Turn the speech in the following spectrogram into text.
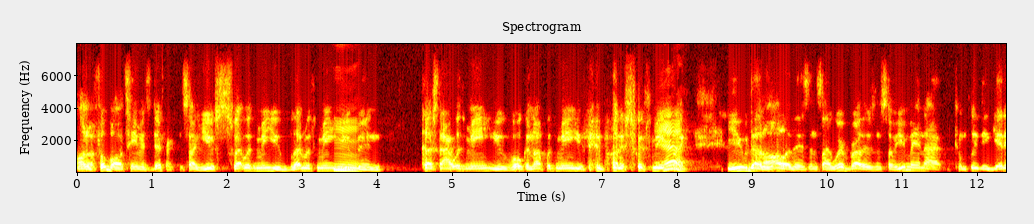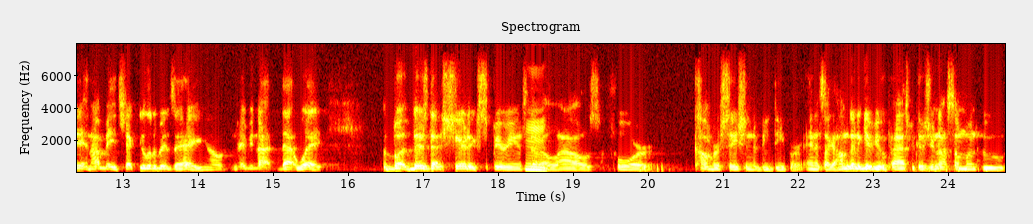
on a football team, it's different. It's like you sweat with me, you bled with me, mm. you've been cussed out with me, you've woken up with me, you've been punished with me. Yeah. Like you've done all of this. And it's like we're brothers. And so you may not completely get it. And I may check you a little bit and say, hey, you know, maybe not that way. But there's that shared experience mm. that allows for conversation to be deeper. And it's like, I'm going to give you a pass because you're not someone who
